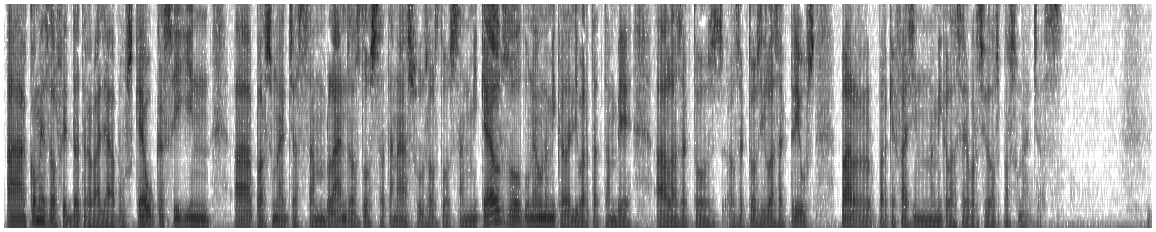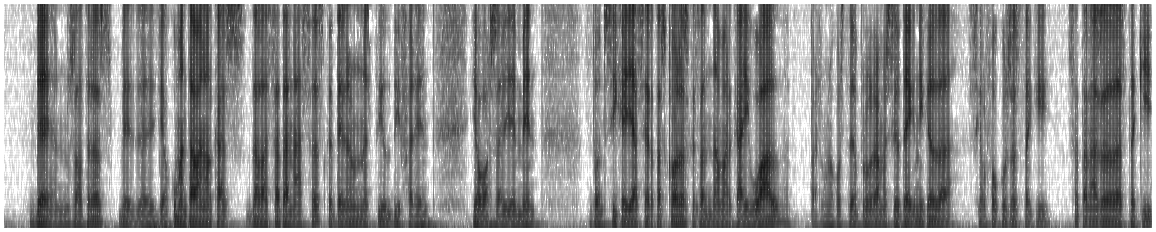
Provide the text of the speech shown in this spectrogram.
Uh, com és el fet de treballar? Busqueu que siguin uh, personatges semblants als dos satanassos, als dos Sant Miquels, o doneu una mica de llibertat també a les actors, als actors i les actrius per, perquè facin una mica la seva versió dels personatges? Bé, nosaltres, bé, de- ja ho comentava en el cas de les satanasses, que tenen un estil diferent. Llavors, evidentment, doncs sí que hi ha certes coses que s'han de marcar igual, per una qüestió de programació tècnica de si el focus està aquí, Satanàs ha d'estar aquí,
